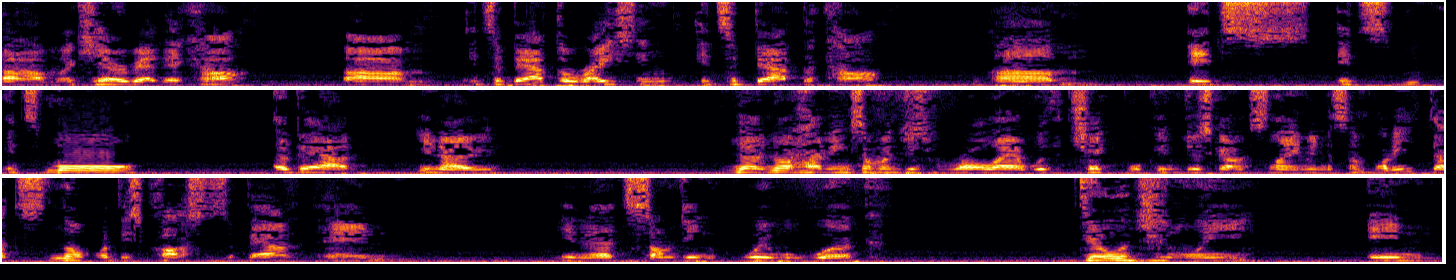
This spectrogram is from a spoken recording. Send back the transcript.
um, I care about their car. Um, it's about the racing. It's about the car. Um, it's it's it's more about you know no, not having someone just roll out with a checkbook and just go and slam into somebody. That's not what this class is about, and you know that's something we will work diligently in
